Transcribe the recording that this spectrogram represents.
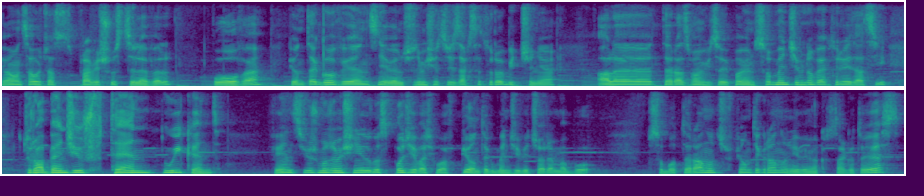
Ja mam cały czas prawie szósty level, połowę, piątego, więc nie wiem, czy mi się coś zachce tu robić, czy nie. Ale teraz wam widzowie powiem, co będzie w nowej aktualizacji, która będzie już w ten weekend. Więc już możemy się niedługo spodziewać, chyba w piątek będzie wieczorem, albo w sobotę rano, czy w piątek rano, nie wiem jak tego to jest.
